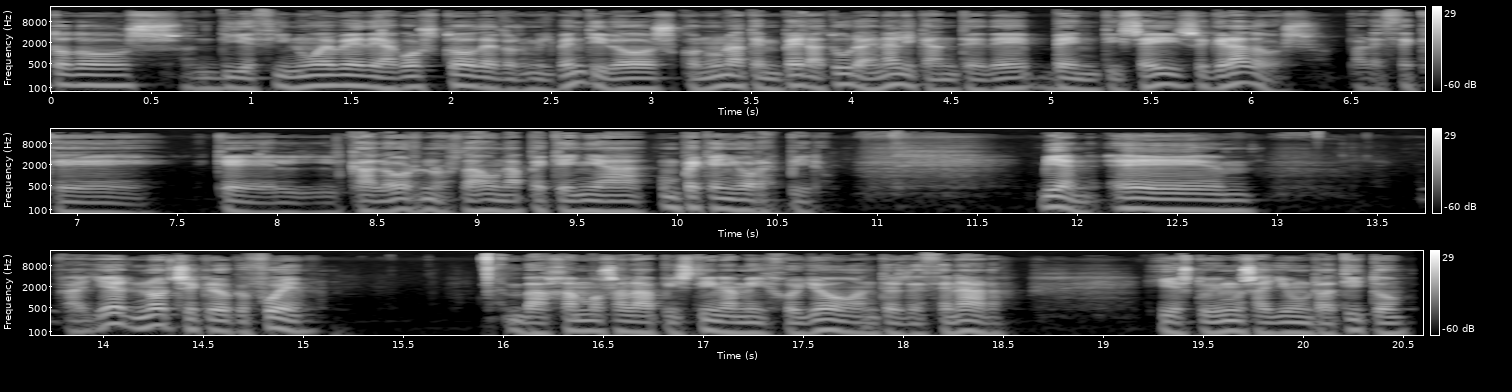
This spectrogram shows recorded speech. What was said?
a todos, 19 de agosto de 2022 con una temperatura en Alicante de 26 grados. Parece que, el calor nos da una pequeña, un pequeño respiro. Bien, eh, ayer noche creo que fue, bajamos a la piscina mi hijo y yo antes de cenar y estuvimos allí un ratito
